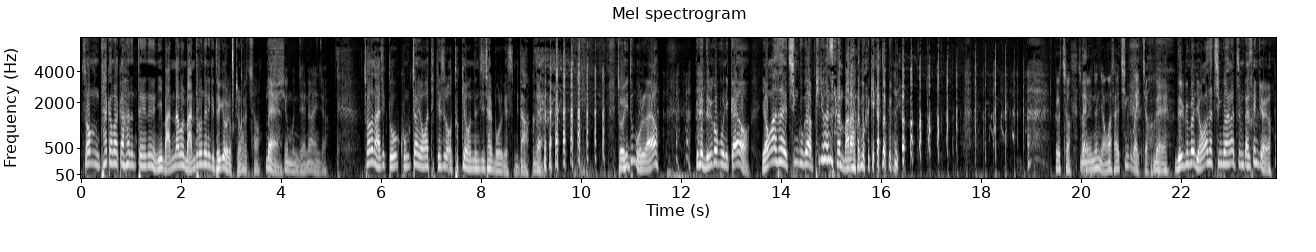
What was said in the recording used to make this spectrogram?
썸 탈까 말까 하는 때는 이 만남을 만들어내는 게 되게 어렵죠. 그렇죠. 네. 쉬운 문제는 아니죠. 저는 아직도 공짜 영화 티켓을 어떻게 얻는지 잘 모르겠습니다. 네. 저희도 몰라요. 근데 늙어보니까요, 영화사의 친구가 필요한 사람 말하라고 하긴 하더군요. 그렇죠. 네. 저희는 영화사에 친구가 있죠. 네. 늙으면 영화사 친구 하나쯤 다 생겨요.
